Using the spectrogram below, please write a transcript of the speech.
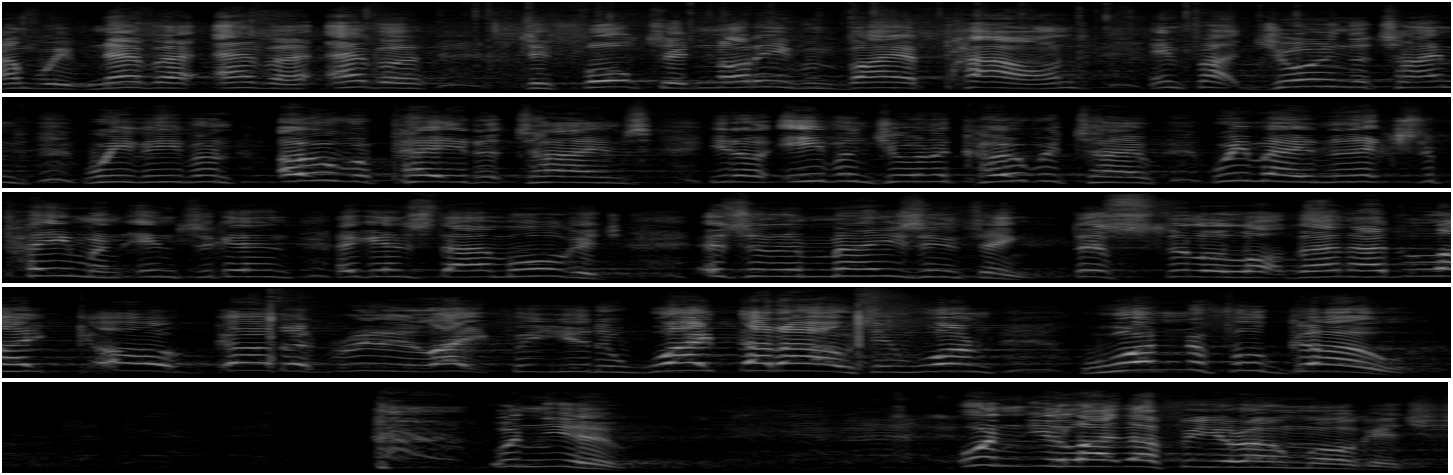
and we've never, ever, ever defaulted, not even by a pound. In fact, during the time, we've even overpaid at times. You know, even during a COVID time, we made an extra payment into, against our mortgage. It's an amazing thing. There's still a lot then. I'd like, oh God, I'd really like for you to wipe that out in one wonderful go. Wouldn't you? Wouldn't you like that for your own mortgage?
